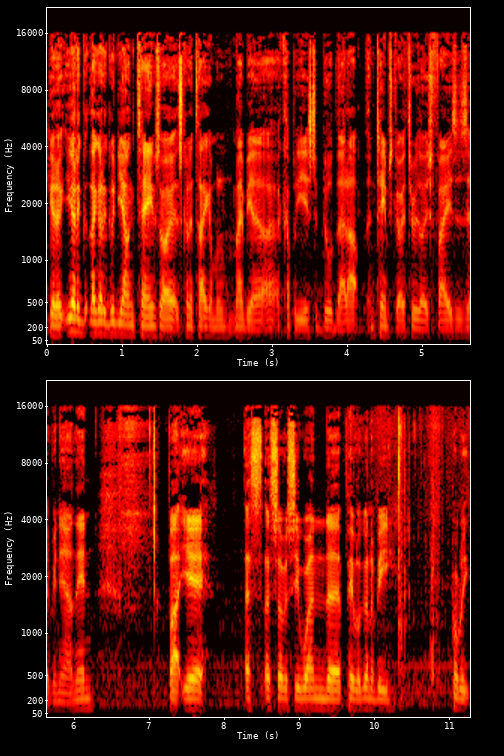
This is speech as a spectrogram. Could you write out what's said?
You got a, you got a, they got a good young team, so it's going to take them maybe a, a couple of years to build that up. And teams go through those phases every now and then. But yeah, that's that's obviously one that people are going to be probably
